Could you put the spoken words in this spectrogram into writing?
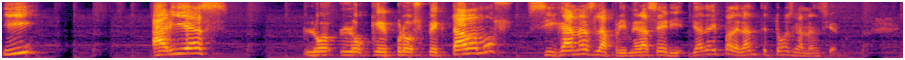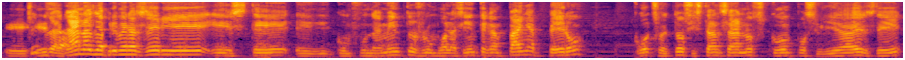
Y harías lo, que prospectábamos si ganas la primera serie. Ya de ahí para adelante todo es ganancia. Eh, ganas la primera serie este, eh, con fundamentos rumbo a la siguiente campaña, pero sobre todo si están sanos, con posibilidades de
